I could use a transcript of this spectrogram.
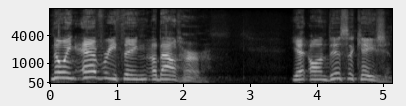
knowing everything about her. Yet on this occasion,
